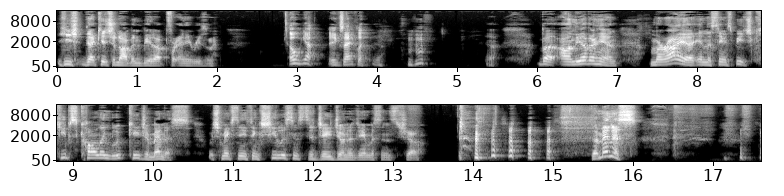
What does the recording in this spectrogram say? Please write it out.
he sh- that kid should not have been beat up for any reason. oh yeah, exactly. Yeah, But on the other hand, Mariah in the same speech keeps calling Luke Cage a menace, which makes me think she listens to J. Jonah Jameson's show. The menace.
